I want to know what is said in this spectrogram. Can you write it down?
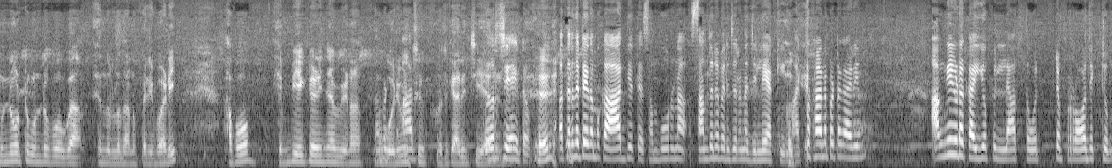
മുന്നോട്ട് കൊണ്ടുപോകുക എന്നുള്ളതാണ് പരിപാടി. അപ്പോൾ എം ബി എ കഴിഞ്ഞാൽ വീണ ഒരുമിച്ച് കുറച്ച് കാര്യം ചെയ്യാം. തീർച്ചയായിട്ടും. പത്തനംതിട്ടയെ നമുക്ക് ആദ്യത്തെ സമ്പൂർണ സാന്ത്വന പരിചരണ ജില്ലയാക്കി പ്രധാനപ്പെട്ട കാര്യം അങ്ങയുടെ കയ്യൊപ്പില്ലാത്ത ഒറ്റ പ്രോജക്റ്റും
